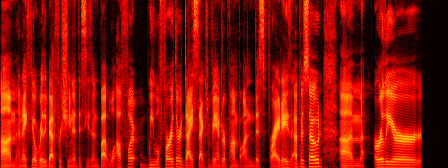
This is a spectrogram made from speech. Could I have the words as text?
Um, and I feel really bad for Scheana this season. But we'll, I'll we will further dissect Vanderpump on this Friday's episode. Um, earlier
